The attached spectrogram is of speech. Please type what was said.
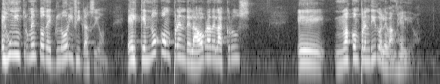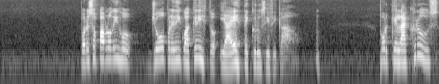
Es un instrumento de glorificación. El que no comprende la obra de la cruz eh, no ha comprendido el Evangelio. Por eso Pablo dijo, yo predico a Cristo y a este crucificado. Porque la cruz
